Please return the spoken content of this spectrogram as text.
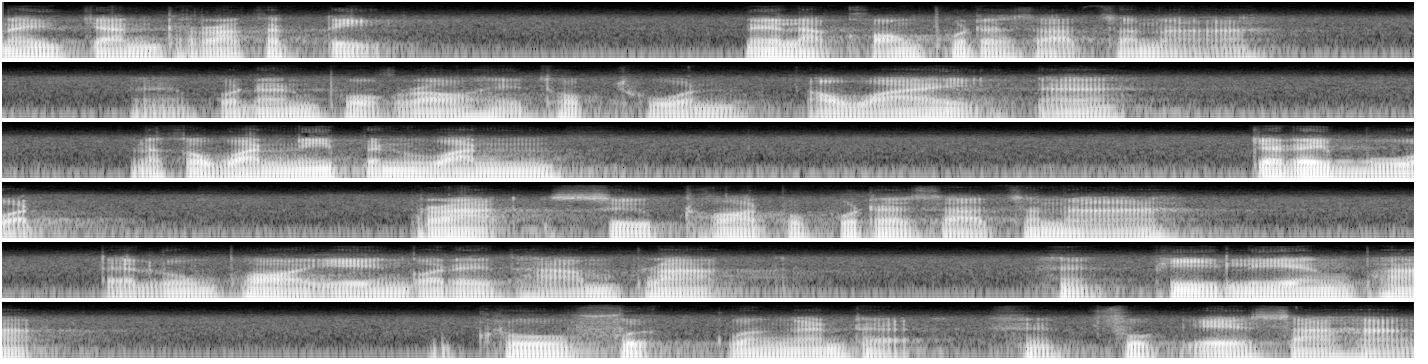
ในจันทรคติ ในหลักของพุทธศาสนา เพราะนั้นพวกเราให้ทบทวนเอาไว้นะแล้วก็วันนี้เป็นวันจะได้บวชพระสืบทอดพระพุทธศาสนา แต่หลวงพ่อเองก็ได้ถามพระ พี่เลี้ยงพระ ครูฝึกว่างั้นเถอะ ฝึกเอสาหัง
